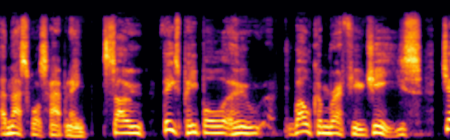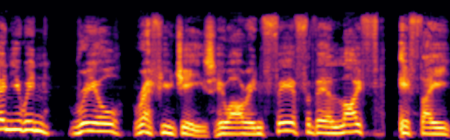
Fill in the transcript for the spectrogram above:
and that's what's happening so these people who welcome refugees genuine real refugees who are in fear for their life if they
